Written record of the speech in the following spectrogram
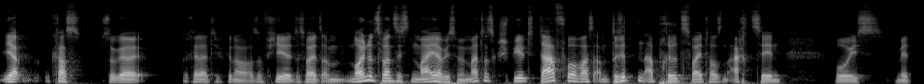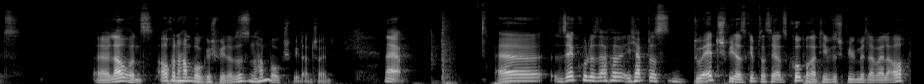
ja, krass, sogar relativ genau. Also vier, das war jetzt am 29. Mai habe ich es mit Mattes gespielt. Davor war es am 3. April 2018, wo ich es mit äh, Laurenz auch in Hamburg gespielt habe. Das ist ein Hamburg-Spiel anscheinend. Naja, äh, sehr coole Sache. Ich habe das Duettspiel, das gibt das ja als kooperatives Spiel mittlerweile auch.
